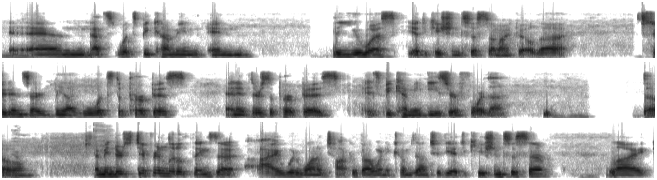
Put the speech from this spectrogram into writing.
mm-hmm. and that's what's becoming in the U.S. education system. I feel that students are being like, well, "What's the purpose?" And if there's a purpose, it's becoming easier for them. Mm-hmm. So, I mean, there's different little things that I would want to talk about when it comes down to the education system, like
